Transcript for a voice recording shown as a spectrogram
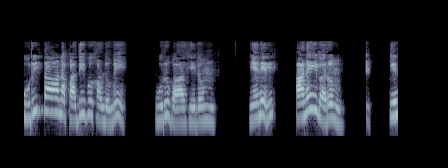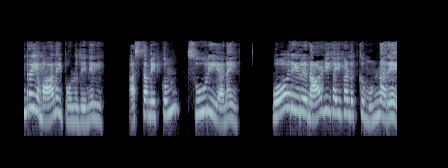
உரித்தான பதிவுகளுமே உருவாகிடும். எனில் அனைவரும் இன்றைய மாலை பொழுதினில் அஸ்தமிக்கும் சூரியனை ஓரிரு நாழிகைகளுக்கு முன்னரே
